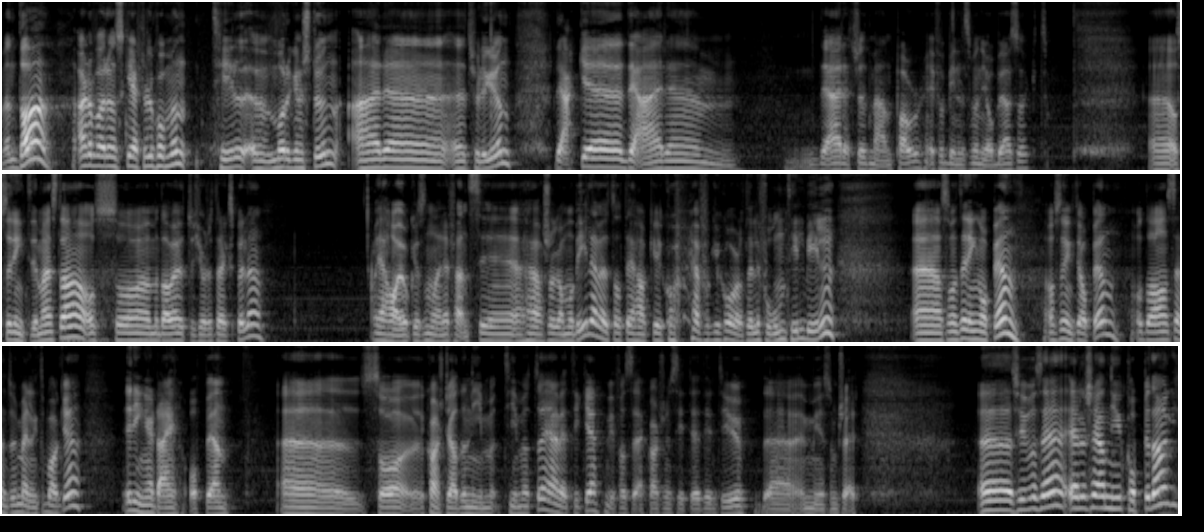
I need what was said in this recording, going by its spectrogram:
Men da er det bare å ønske hjertelig velkommen til eh, Morgenstund er uh, tullegrunn. Det er ikke Det er um, Det er rett og slett manpower i forbindelse med en jobb jeg har søkt. Uh, og så ringte de meg i stad, men da var jeg ute og kjørte trekkspillet. Jeg har jo ikke sånn fancy Jeg har så gammel bil jeg vet at jeg, har ikke, jeg får ikke kobla telefonen til bilen. Uh, så måtte jeg ringe opp igjen, og så ringte jeg opp igjen, og da sendte hun melding tilbake. Ringer deg opp igjen. Eh, så kanskje de hadde ni-ti-møte. Jeg vet ikke. Vi får se. Kanskje hun sitter i et intervju. Det er mye som skjer. Eh, så vi får se. Ellers har jeg en ny kopp i dag.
